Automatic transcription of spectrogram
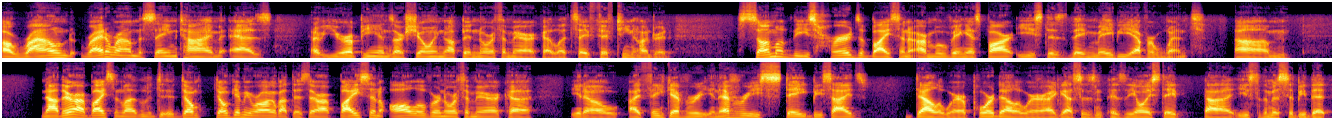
around right around the same time as kind of Europeans are showing up in North America, let's say 1500. Some of these herds of bison are moving as far east as they maybe ever went. Um, now there are bison. Don't don't get me wrong about this. There are bison all over North America. You know, I think every in every state besides Delaware, poor Delaware, I guess, is is the only state uh, east of the Mississippi that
